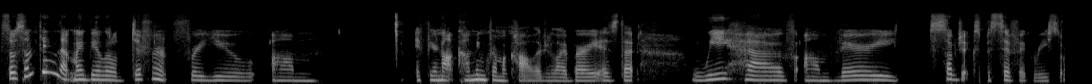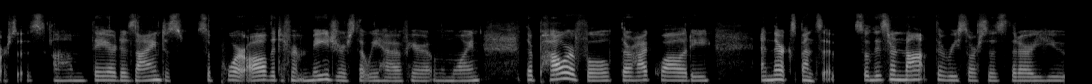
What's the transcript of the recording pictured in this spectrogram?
So something that might be a little different for you um, if you're not coming from a college library is that we have um, very subject-specific resources. Um, they are designed to support all the different majors that we have here at Le Moyne. They're powerful, they're high quality, and they're expensive. So these are not the resources that are you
